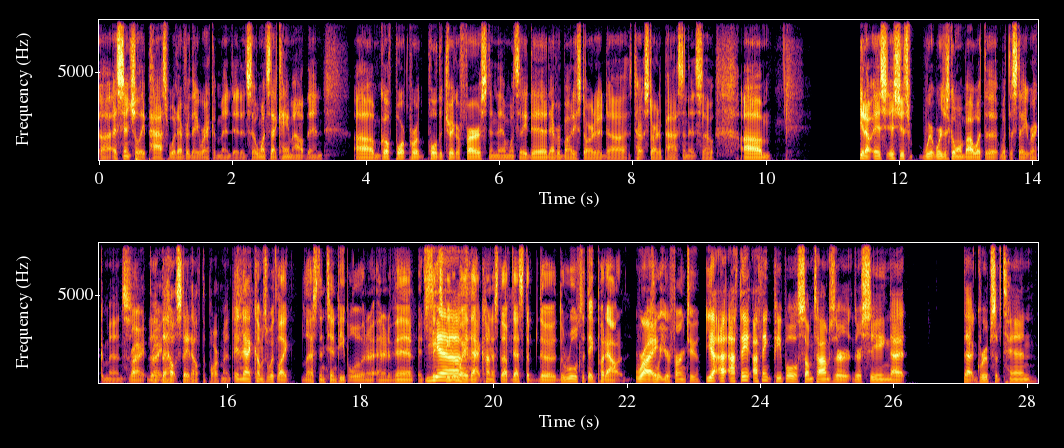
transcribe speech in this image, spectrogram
uh, essentially pass whatever they recommended. And so once that came out, then um, Gulfport pulled the trigger first, and then once they did, everybody started uh, t- started passing it. So. Um, you know, it's it's just we're we're just going by what the what the state recommends, right? The, right. the health state health department, and that comes with like less than ten people in, a, an event. It's six yeah. feet away, that kind of stuff. That's the, the the rules that they put out, right? what you're referring to? Yeah, I, I, think I think people sometimes they're they're seeing that that groups of ten,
